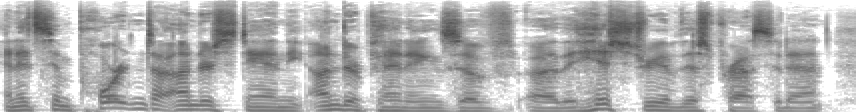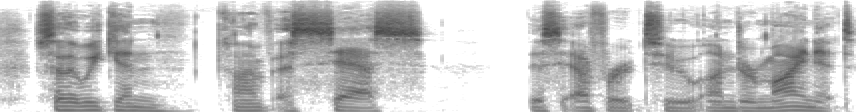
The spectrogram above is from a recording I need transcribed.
And it's important to understand the underpinnings of uh, the history of this precedent so that we can kind of assess this effort to undermine it.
